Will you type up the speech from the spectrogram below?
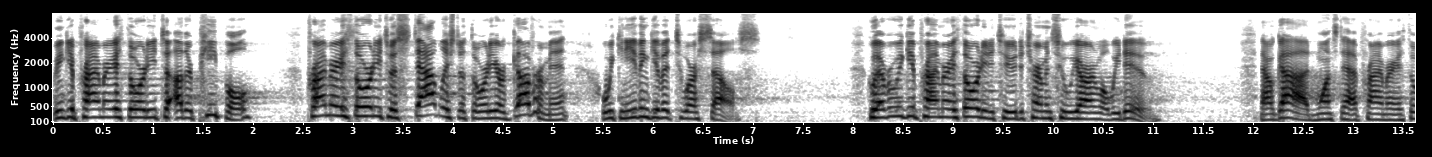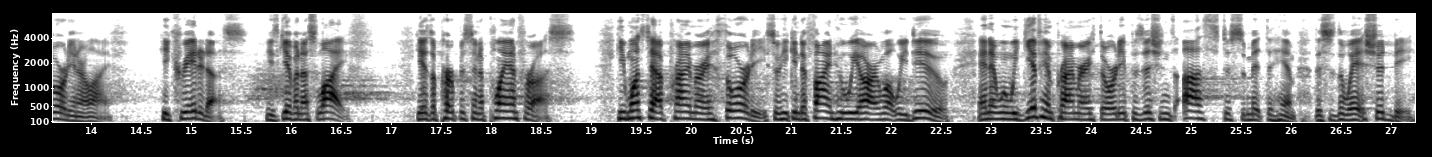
we can give primary authority to other people, primary authority to established authority or government, or we can even give it to ourselves. Whoever we give primary authority to determines who we are and what we do. Now, God wants to have primary authority in our life. He created us, He's given us life. He has a purpose and a plan for us. He wants to have primary authority so he can define who we are and what we do. And then when we give him primary authority, it positions us to submit to him. This is the way it should be.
